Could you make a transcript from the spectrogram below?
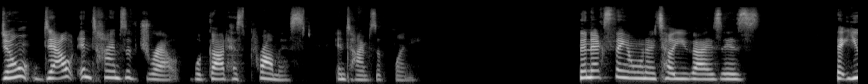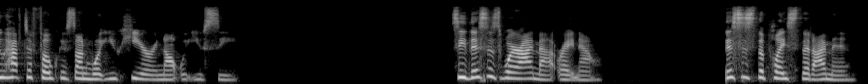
Don't doubt in times of drought what God has promised in times of plenty. The next thing I want to tell you guys is that you have to focus on what you hear and not what you see. See, this is where I'm at right now. This is the place that I'm in.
